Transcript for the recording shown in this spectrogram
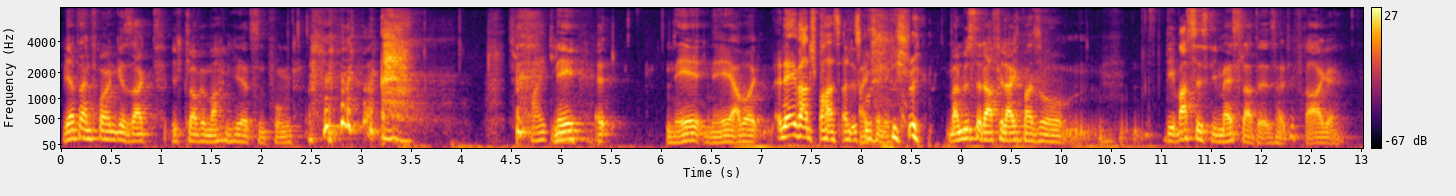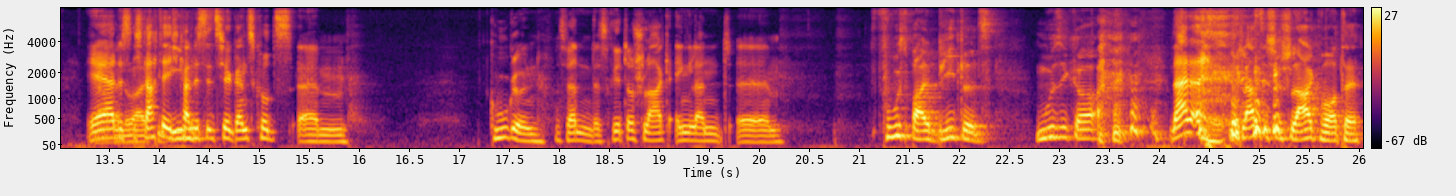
wie hat dein Freund gesagt? Ich glaube, wir machen hier jetzt einen Punkt. nee, äh, nee, nee, aber. Nee, war Spaß, alles gut. Man müsste da vielleicht mal so. Die, was ist die Messlatte, ist halt die Frage. Ja, ja das, ich halt dachte, ich kann das jetzt hier ganz kurz ähm, googeln. Was wäre denn das? Ritterschlag, England. Ähm. Fußball, Beatles, Musiker. Nein, klassische Schlagworte.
